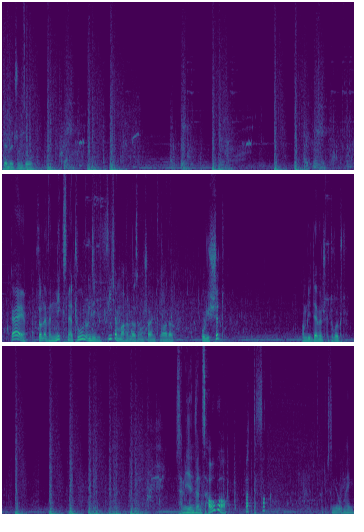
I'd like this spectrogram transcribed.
Damage und so. Okay. Ich soll einfach nichts mehr tun und die Viecher machen lassen anscheinend gerade. Holy shit. Haben die Damage gedrückt. Haben die denn für einen Zauber? What the fuck? Was denn hier oben hängen?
